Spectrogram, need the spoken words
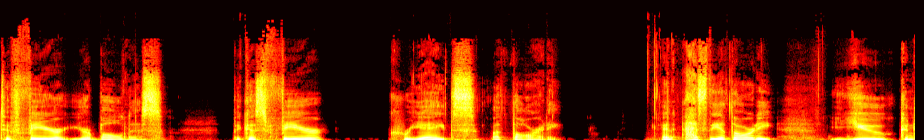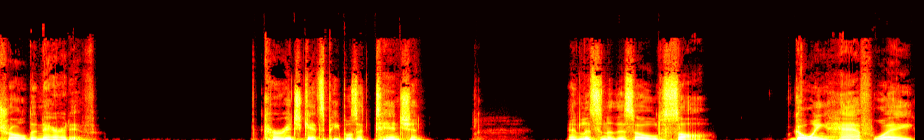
to fear your boldness because fear creates authority. And as the authority, you control the narrative. Courage gets people's attention. And listen to this old saw going halfway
